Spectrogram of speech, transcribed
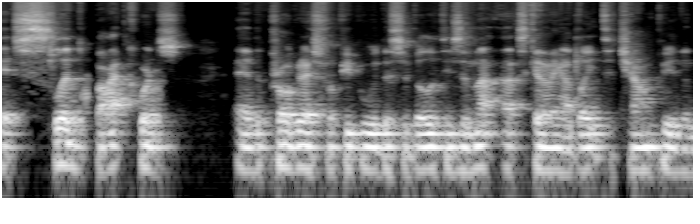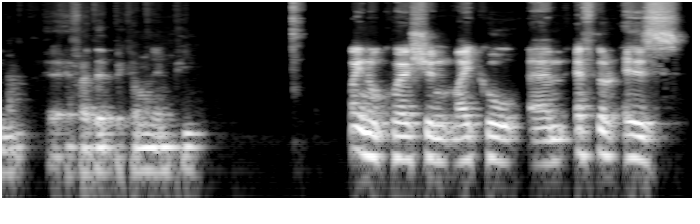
it slid backwards uh, the progress for people with disabilities, and that, that's kind of thing I'd like to champion. And uh, if I did become an MP. Final question, Michael. Um, if there is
